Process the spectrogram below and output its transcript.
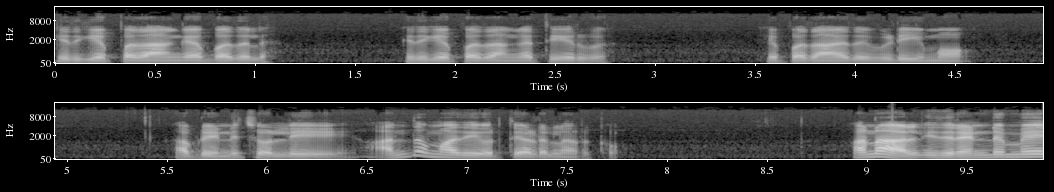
இதுக்கு எப்போ தாங்க பதில்? இதுக்கு எப்போ தாங்க தீர்வு? எப்போ தான் இது விடியுமோ? அப்படின்னு சொல்லி அந்த மாதிரி ஒரு தேடலும் இருக்கும். ஆனால் இது ரெண்டுமே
